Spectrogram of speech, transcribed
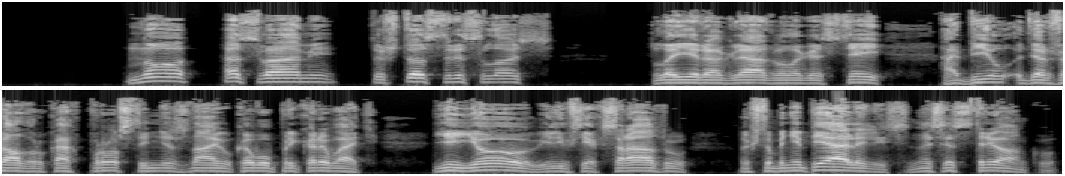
— Ну, а с вами-то что стряслось? Лаира оглядывала гостей, а Билл держал в руках просто не знаю, кого прикрывать, ее или всех сразу, чтобы не пялились на сестренку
